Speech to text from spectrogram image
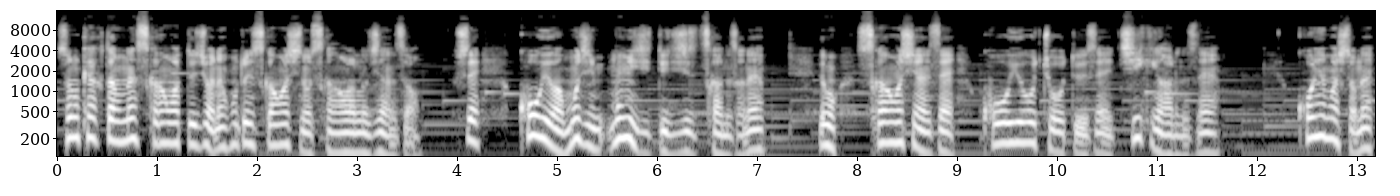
そのキャラクターのね、スカ川っていう字はね、本当にスカ川市のスカ川の字なんですよ。そして、紅葉は文字、もみじっていう字で使うんですよね。でも、須賀川市にはですね、紅葉町というですね、地域があるんですね。郡山市とね、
